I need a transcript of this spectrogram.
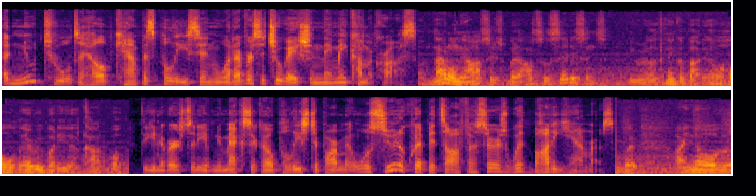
A new tool to help campus police in whatever situation they may come across. Not only officers, but also citizens. You really think about it, it'll hold everybody accountable. The University of New Mexico Police Department will soon equip its officers with body cameras. But I know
